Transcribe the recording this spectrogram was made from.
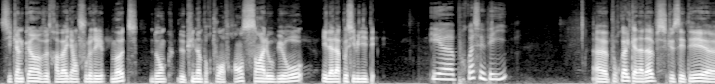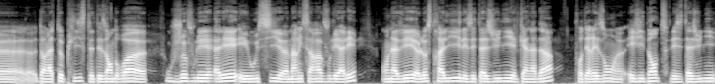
Si quelqu'un veut travailler en full remote, donc depuis n'importe où en France, sans aller au bureau, il a la possibilité. Et euh, pourquoi ce pays? Euh, Pourquoi le Canada? Puisque c'était dans la top liste des endroits où je voulais aller et où aussi Marie-Sara voulait aller. On avait l'Australie, les États-Unis et le Canada pour des raisons euh, évidentes, les États-Unis,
